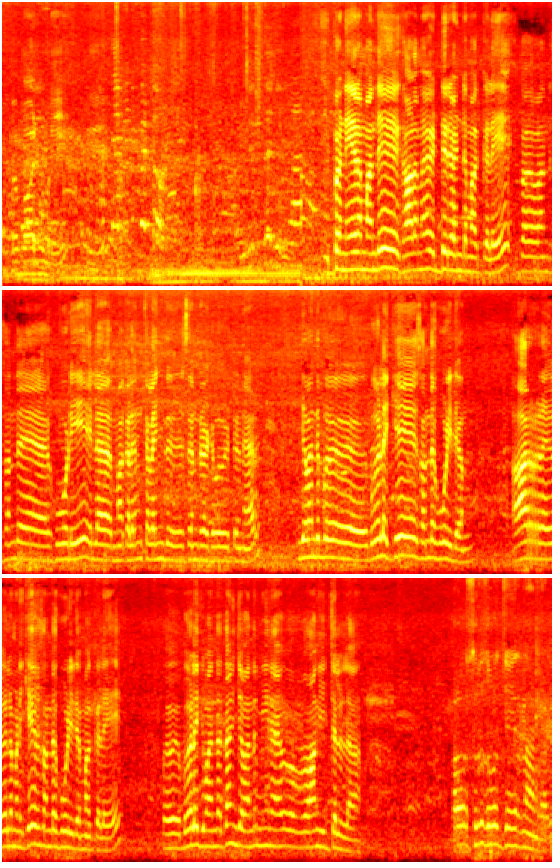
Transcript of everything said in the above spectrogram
இப்போ பால்முடி இப்போ நேரம் வந்து காலமே எட்டு ரெண்டு மக்களே. இப்போ வந்து சந்தை கூடி எல்லா மக்களும் கலைந்து சென்று விட்டனர். இங்கே வந்து இப்போ வேலைக்கே சந்தை கூடிடும். ஆறரை ஏழு மணிக்கே சந்தை கூடிடும் மக்களே. இப்போ வேலைக்கு வந்தால் தான் இங்கே வந்து மீனை வாங்கி செல்லலாம். ஒரு சிறு தொழில் செய்கிற நாங்கள்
